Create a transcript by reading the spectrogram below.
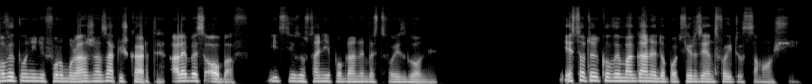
Po wypełnieniu formularza zapisz kartę, ale bez obaw. Nic nie zostanie pobrane bez Twojej zgody. Jest to tylko wymagane do potwierdzenia Twojej tożsamości.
